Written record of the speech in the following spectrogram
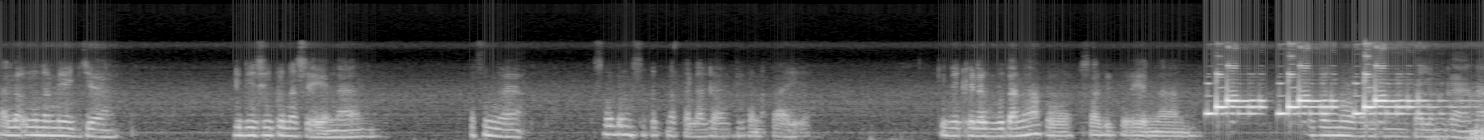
Alauna medya. Ginising ko na si Enan. Kasi nga, sobrang sakit na talaga. Hindi ko na kaya. Kinikilabutan ako. Sabi ko, Enan, lagyan mo ako ng palanggana.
